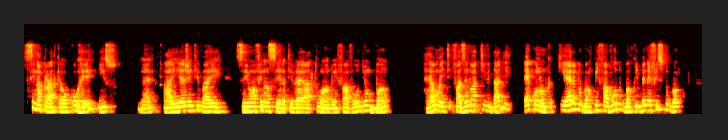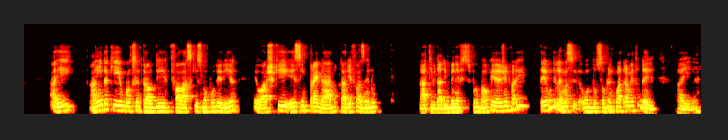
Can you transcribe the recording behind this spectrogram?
se na prática ocorrer isso, né, aí a gente vai, se uma financeira estiver atuando em favor de um banco, realmente fazendo a atividade econômica que era do banco, em favor do banco, em benefício do banco, aí, ainda que o Banco Central de, falasse que isso não poderia, eu acho que esse empregado estaria fazendo a atividade em benefício para o banco e aí a gente vai ter um dilema sobre o enquadramento dele aí, né?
